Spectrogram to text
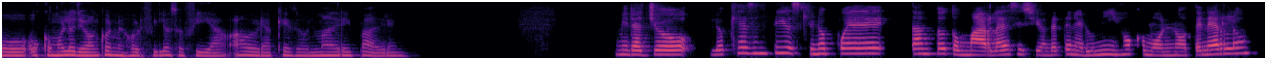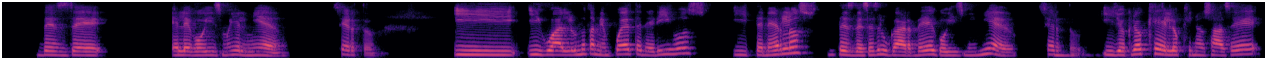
o, cómo lo llevan con mejor filosofía ahora que son madre y padre? Mira, yo lo que he sentido es que uno puede tanto tomar la decisión de tener un hijo como no tenerlo desde el egoísmo y el miedo, ¿cierto? Y igual uno también puede tener hijos y tenerlos desde ese lugar de egoísmo y miedo, ¿cierto? Y yo creo que lo que nos hace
